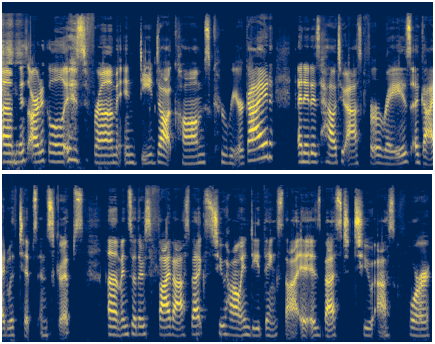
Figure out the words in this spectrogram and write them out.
um, this article is from Indeed.com's career guide and it is how to ask for a raise, a guide with tips and scripts. Um, and so there's five aspects to how Indeed thinks that it is best to ask for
